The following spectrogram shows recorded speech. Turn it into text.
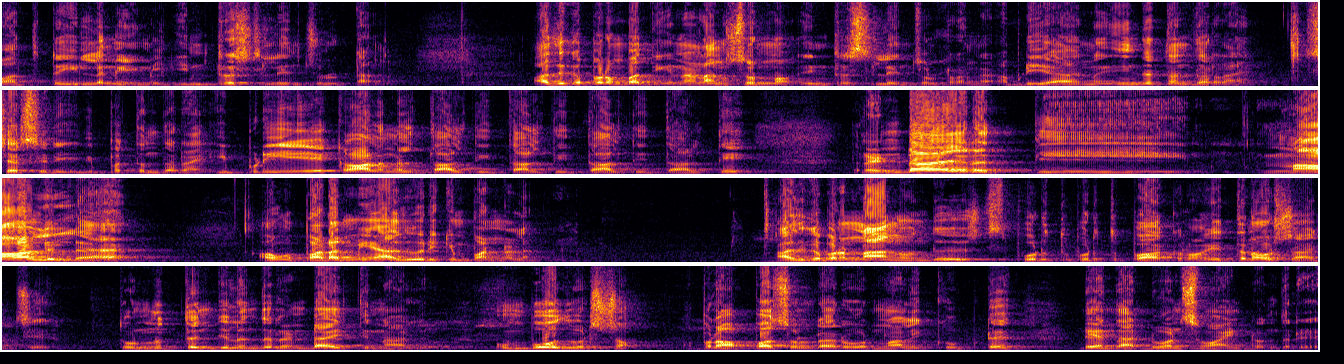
பார்த்துட்டு இல்லைங்க எங்களுக்கு இன்ட்ரெஸ்ட் இல்லைன்னு சொல்லிட்டாங்க. அதுக்கப்புறம் பார்த்தீங்கன்னா நாங்கள் சொன்னோம் இன்ட்ரெஸ்ட் இல்லைன்னு சொல்கிறாங்க அப்படியா? இந்த தந்துடுறேன்? சரி சரி இப்போ தந்துடுறேன். இப்படியே காலங்கள் தாழ்த்தி தாழ்த்தி தாழ்த்தி தாழ்த்தி ரெண்டாயிரத்தி நாலில் அவங்க படமே அது வரைக்கும் பண்ணலை. அதுக்கப்புறம் நாங்கள் வந்து பொறுத்து பொறுத்து பார்க்குறோம். எத்தனை வருஷம் ஆச்சு? தொண்ணூத்தஞ்சுலேருந்து ரெண்டாயிரத்தி நாலு. ஒம்பது வருஷம். அப்புறம் அப்பா சொல்கிறாரு ஒரு நாளைக்கு கூப்பிட்டு டே அந்த அட்வான்ஸ் வாங்கிட்டு வந்துடு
